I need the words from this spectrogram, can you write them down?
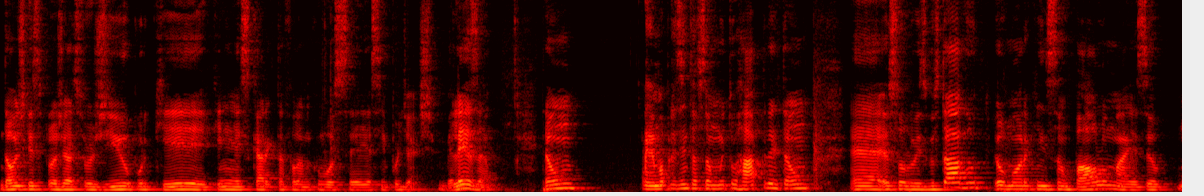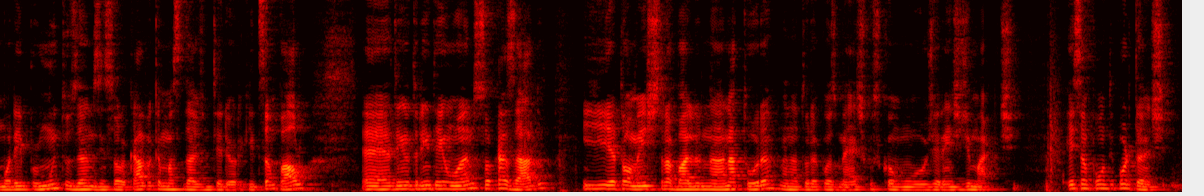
de onde que esse projeto surgiu, por quê, quem é esse cara que está falando com você e assim por diante. Beleza? Então, é uma apresentação muito rápida, então é, eu sou Luiz Gustavo, eu moro aqui em São Paulo, mas eu morei por muitos anos em Sorocaba, que é uma cidade do interior aqui de São Paulo. É, tenho 31 anos, sou casado e atualmente trabalho na Natura, na Natura Cosméticos, como gerente de marketing. Esse é um ponto importante.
